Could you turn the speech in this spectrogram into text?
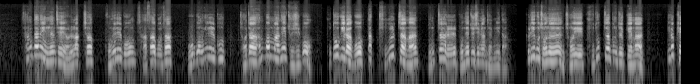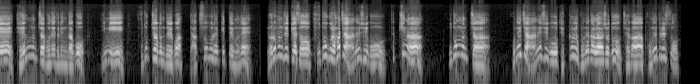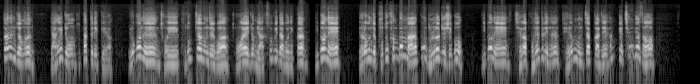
상단에 있는 제 연락처 010-4494-5019 저장 한 번만 해주시고 구독이라고 딱 두 글자만 문자를 보내주시면 됩니다. 그리고 저는 저희 구독자분들께만 이렇게 대응 문자 보내드린다고 이미 구독자분들과 약속을 했기 때문에 여러분들께서 구독을 하지 않으시고 특히나 구독 문자 보내지 않으시고 댓글로 보내달라 하셔도 제가 보내드릴 수 없다는 점은 양해 좀 부탁드릴게요. 요거는 저희 구독자분들과 저와의 좀 약속이다 보니까 이번에 여러분들 구독 한 번만 꼭 눌러주시고 이번에 제가 보내드리는 대응 문자까지 함께 챙겨서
